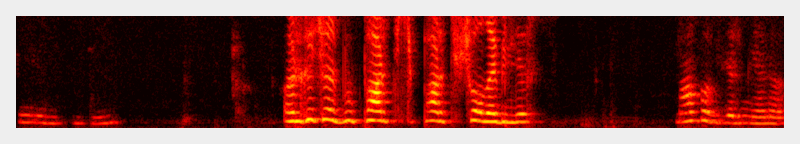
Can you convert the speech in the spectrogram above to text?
Şöyle bir. Arkadaşlar bu part 2 part 3 olabilir. Ne yapabilirim yani?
